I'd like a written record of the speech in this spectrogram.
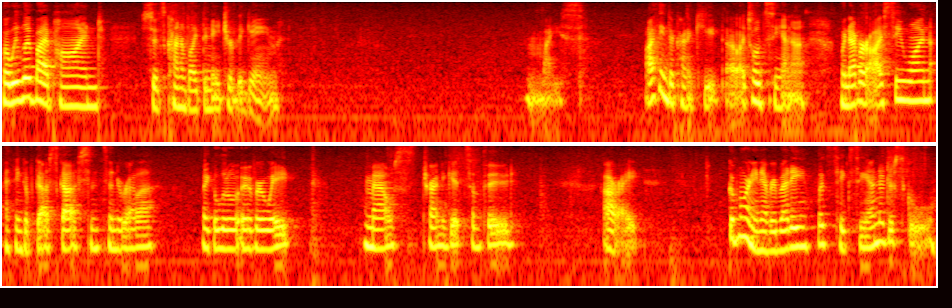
But we live by a pond, so it's kind of like the nature of the game. Mice. I think they're kind of cute though. I told Sienna, whenever I see one, I think of Gus Gus and Cinderella. Like a little overweight mouse trying to get some food. All right. Good morning, everybody. Let's take Sienna to school.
